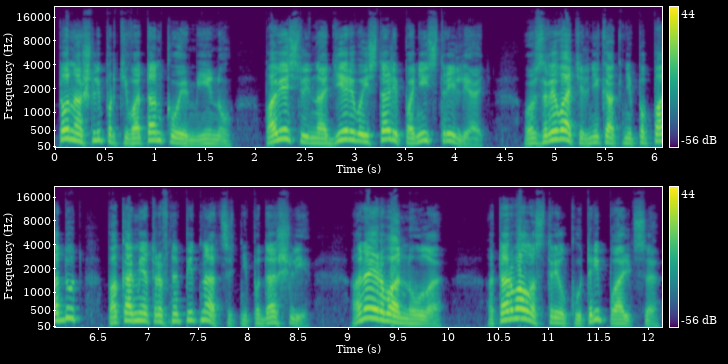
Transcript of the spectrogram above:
То нашли противотанковую мину, повесили на дерево и стали по ней стрелять. Во взрыватель никак не попадут, пока метров на 15 не подошли. Она и рванула. Оторвала стрелку три пальца.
